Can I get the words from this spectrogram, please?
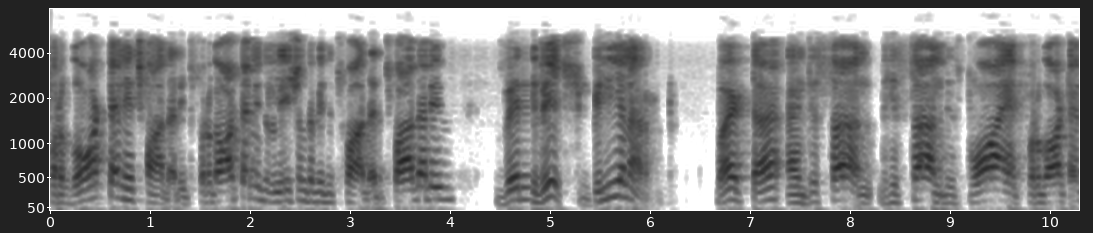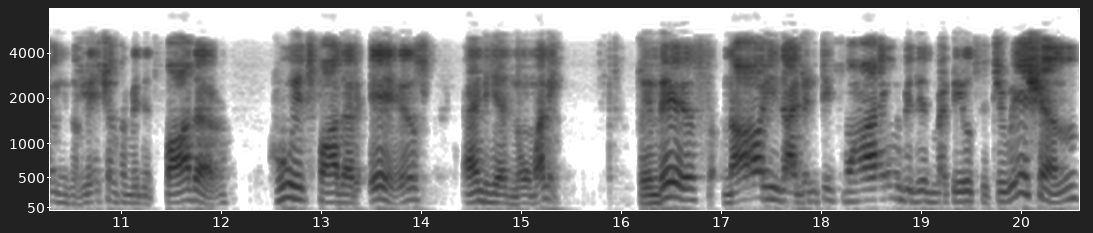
forgotten his father. He's forgotten his relationship with his father. His father is very rich billionaire. But uh, and his son his son this boy had forgotten his relationship with his father who his father is and he has no money. So in this, now he's identifying with his material situation,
